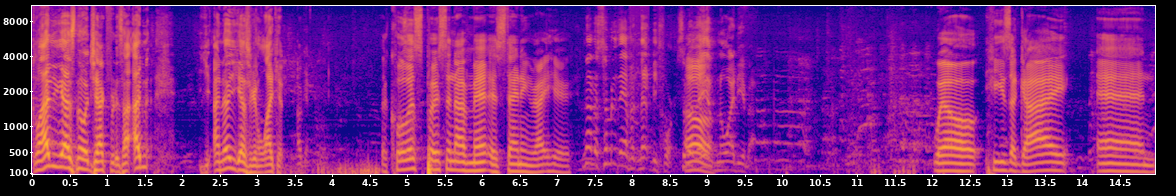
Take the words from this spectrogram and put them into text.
Glad you guys know what jackfruit is. I, I, I know you guys are gonna like it. Okay. The coolest person I've met is standing right here. No, no, somebody they haven't met before. Somebody Oh. they have no idea about. Well, he's a guy and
